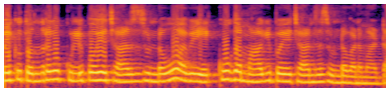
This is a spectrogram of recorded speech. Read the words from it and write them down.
మీకు తొందరగా కుళ్ళిపోయే ఛాన్సెస్ ఉండవు. అవి ఎక్కువగా మాగిపోయే ఛాన్సెస్ ఉండవు అనమాట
